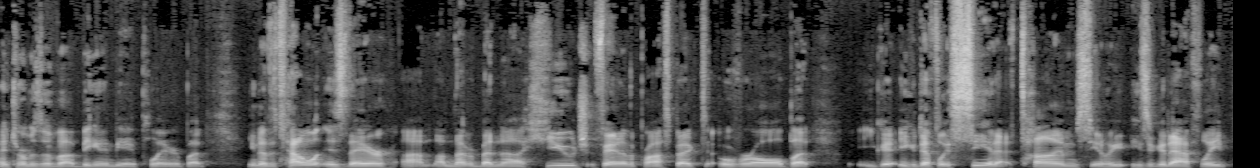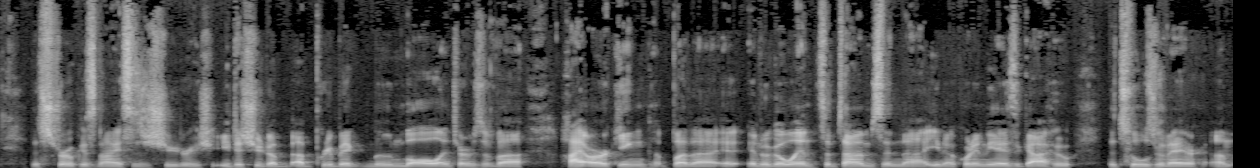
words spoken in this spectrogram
in terms of uh, being an NBA player. But you know the talent is there. Um, I've never been a huge fan of the prospect overall, but you could, you could definitely see it at times. You know, he, he's a good athlete. The stroke is nice as a shooter. He, he just shoot a, a, pretty big moon ball in terms of uh, high arcing, but uh, it, will go in sometimes. And uh, you know, Cordinier is a guy who the tools are there. Um,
